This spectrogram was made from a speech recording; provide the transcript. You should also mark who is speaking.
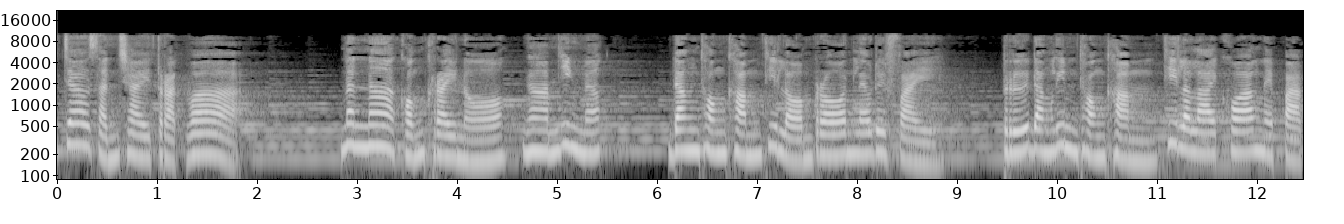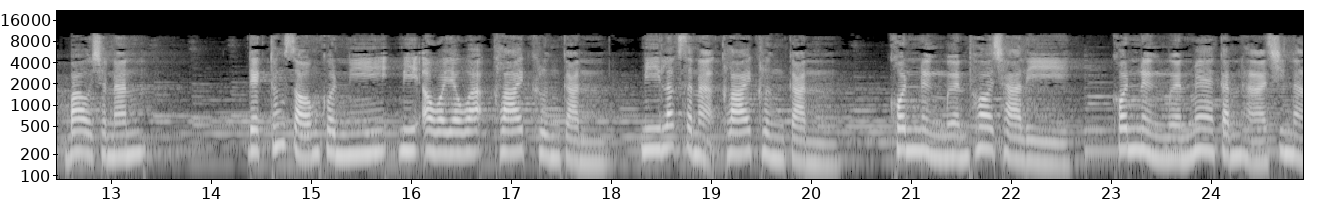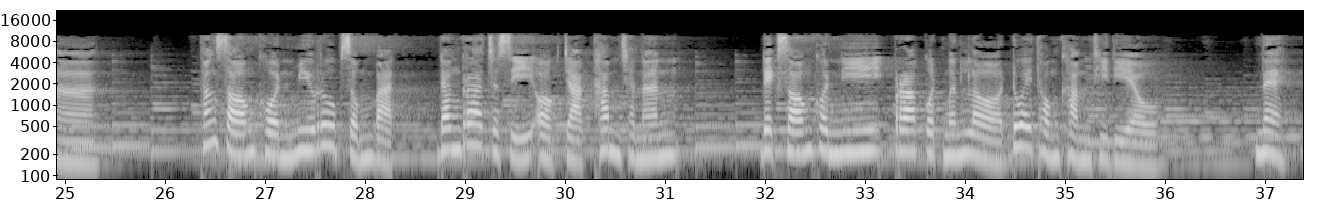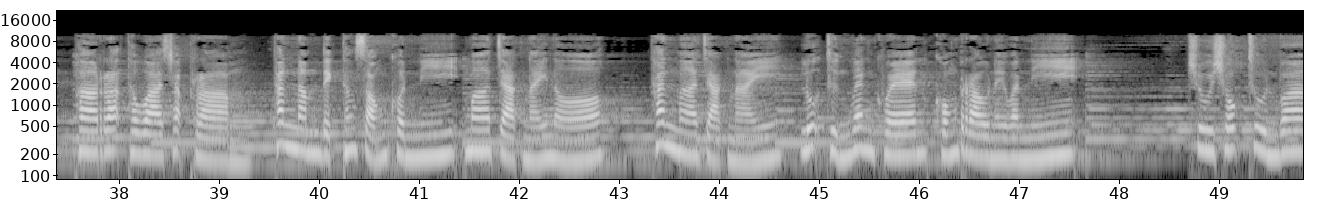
Speaker 1: พระเจ้าสัญชัยตรัสว่า นั่นหน้าของใครหนอ งามยิ่งนัก ดังทองคำที่หลอมร้อนแล้วด้วยไฟ หรือดังลิ่มทองคำที่ละลายคว้างในปากเบ้าฉะนั้น เด็กทั้งสองคนนี้มีอวัยวะคล้ายคลึงกัน มีลักษณะคล้ายคลึงกัน คนหนึ่งเหมือนพ่อชาลี คนหนึ่งเหมือนแม่กันหาชินา ทั้งสองคนมีรูปสมบัติ ดังราชสีออกจากถ้ำฉะนั้น เด็กสองคนนี้ปรากฏเหมือนหล่อด้วยทองคำทีเดียว แน่ ภาระทวาชพราม ท่านนำเด็กทั้งสองคนนี้มาจากไหนหนอ ท่านมาจากไหน ลุถึงแว่นแคว้นของเราในวันนี้ ชูชกทูลว่า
